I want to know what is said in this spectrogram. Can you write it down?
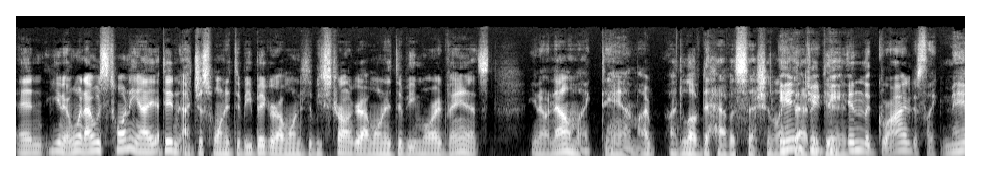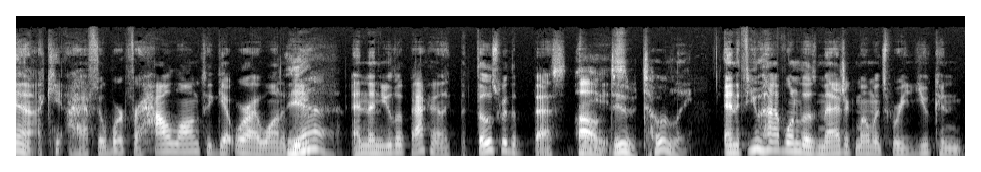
And, you know, when I was 20, I didn't, I just wanted to be bigger. I wanted to be stronger. I wanted to be more advanced. You know, now I'm like, damn, I, I'd love to have a session like and that you'd again. be in the grind. It's like, man, I can't. I have to work for how long to get where I want to be? Yeah. And then you look back and you're like, but those were the best. oh, dude, totally. And if you have one of those magic moments where you can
